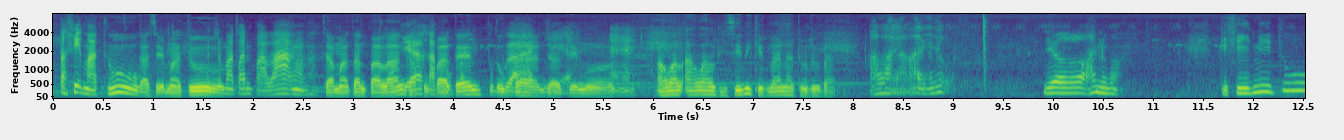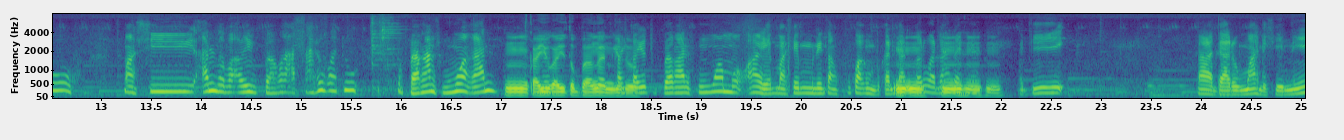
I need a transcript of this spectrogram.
Tasikmadu, Tasikmadu, Kecamatan Palang. Kecamatan Palang, Iya, Kabupaten Kabupaten Tuban, Tuban, Jawa iya. Timur. Eh, Awal-awal di sini gimana dulu, Pak? awal-awalnya itu ya anu Pak. Di sini tuh masih anu Pak bawa saru waduh tebangan semua kan. Hmm, kayu-kayu tebangan gitu. Kayu tebangan semua mau ah, ya masih melintang pukang bukan Hmm, kan baru ada hmm, lagi. hmm, hmm. Jadi ada rumah di sini.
